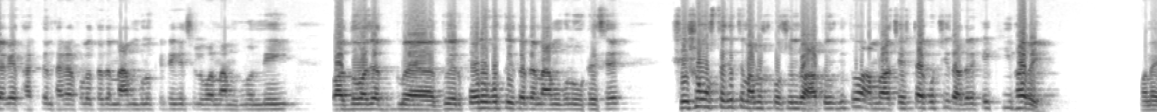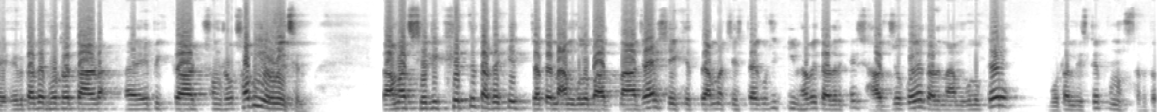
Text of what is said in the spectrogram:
জায়গায় থাকতেন, থাকার ফলে তাদের নামগুলো কেটে গেছিল বা নামগুলো নেই বা দু হাজার দুয়ের পরবর্তী তাদের নামগুলো উঠেছে। সেই সমস্ত ক্ষেত্রে মানুষ প্রচণ্ড আতঙ্কিত। আমরা চেষ্টা করছি তাদেরকে কীভাবে মানে তাদের ভোটার কার্ড এপিক কার্ড সংসদ সবই রয়েছেন তা আমার সেটি ক্ষেত্রে তাদেরকে যাতে নামগুলো বাদ না যায়, সেই ক্ষেত্রে আমরা চেষ্টা করছি কীভাবে তাদেরকে সাহায্য করে তাদের নামগুলোকে ভোটার লিস্টে পুনঃস্থাপিত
